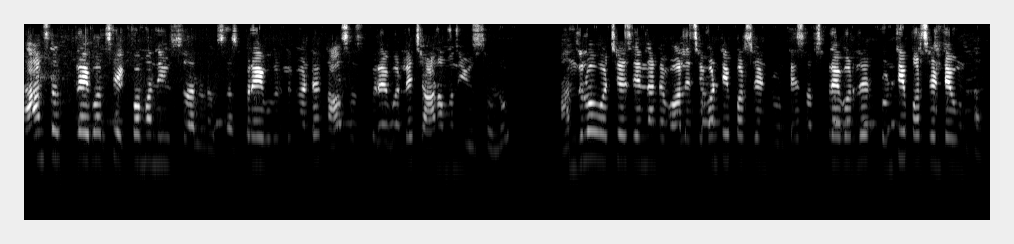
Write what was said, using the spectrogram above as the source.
Non subscribers ఎక్కువ మంది చూస్తారు నాకు. సబ్స్క్రైబర్ల కంటే నా సబ్స్క్రైబర్లే చాలా మంది చూస్తుండ్రు. అందులో వచ్చేసి ఏంటంటే వాళ్ళ సెవెంటీ పర్సెంట్ ఉంటే సబ్స్క్రైబర్లే ట్వంటీ పర్సెంటే ఉంటాను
